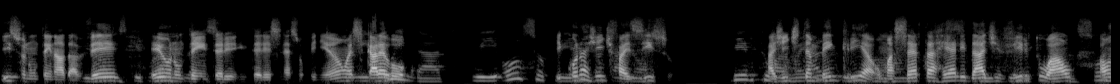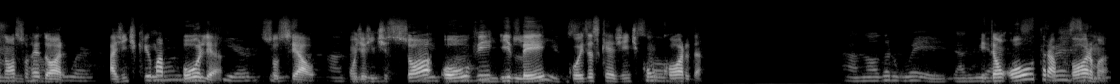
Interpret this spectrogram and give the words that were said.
isso não tem nada a ver, eu não tenho interesse nessa opinião, esse cara é louco. E quando a gente faz isso, a gente também cria uma certa realidade virtual ao nosso redor. A gente cria uma bolha social, onde a gente só ouve e lê coisas que a gente concorda. Então, outra forma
